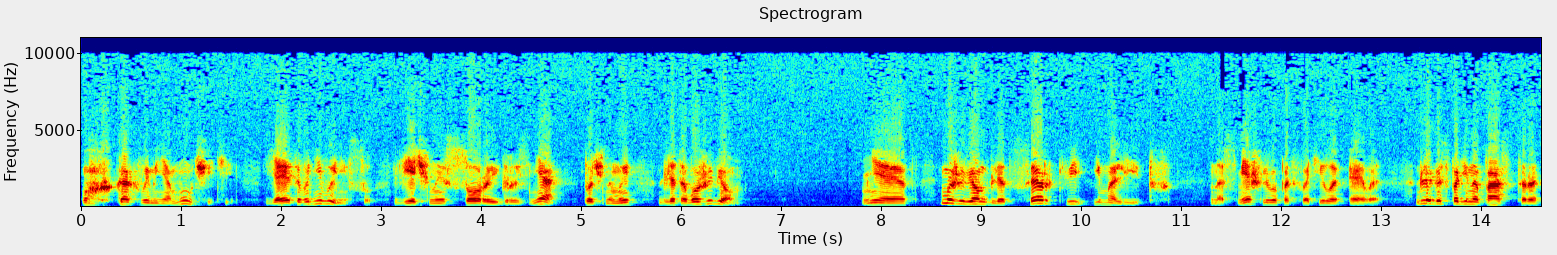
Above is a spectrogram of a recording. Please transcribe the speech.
«Ох, как вы меня мучите! Я этого не вынесу. Вечные ссоры и грызня. Точно мы для того живем». «Нет, мы живем для церкви и молитв», — насмешливо подхватила Эва. «Для господина пастора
